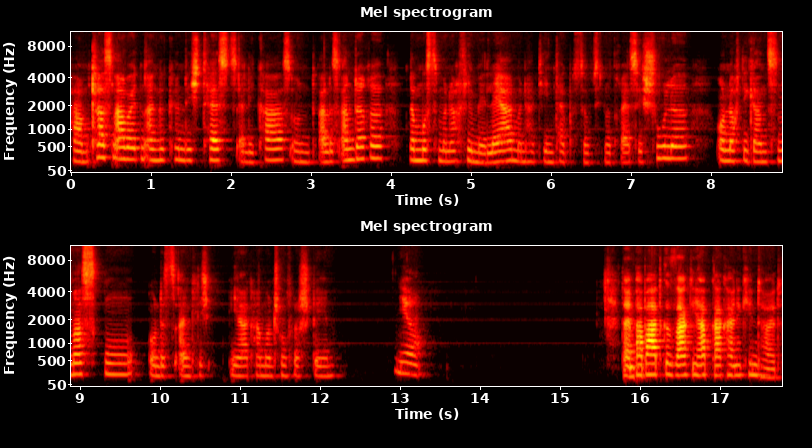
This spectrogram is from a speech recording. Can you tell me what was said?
haben Klassenarbeiten angekündigt, Tests, LEKs und alles andere. Dann musste man noch viel mehr lernen. Man hat jeden Tag bis 15.30 Uhr Schule und noch die ganzen Masken und das ist eigentlich, ja, kann man schon verstehen. Ja. Dein Papa hat gesagt, ihr habt gar keine Kindheit.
